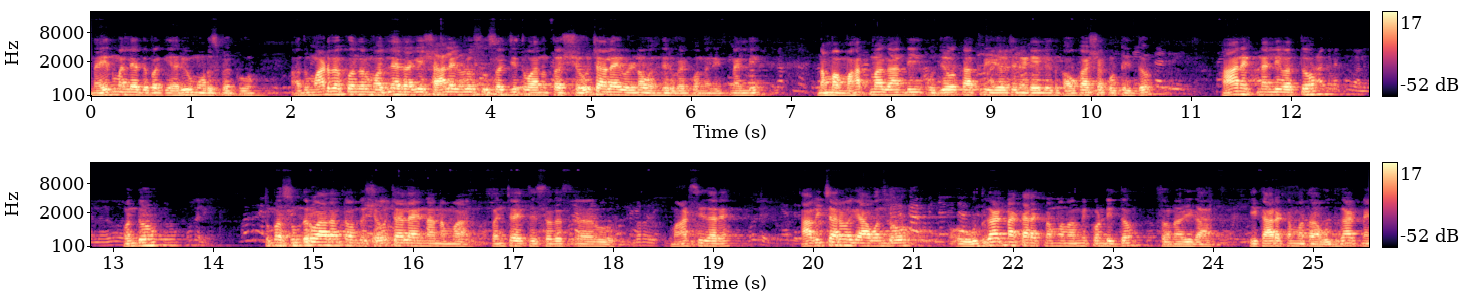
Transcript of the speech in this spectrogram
ನೈರ್ಮಲ್ಯದ ಬಗ್ಗೆ ಅರಿವು ಮೂಡಿಸ್ಬೇಕು. ಅದು ಮಾಡಬೇಕು ಅಂದ್ರೆ ಮೊದಲನೇದಾಗಿ ಶಾಲೆಗಳು ಸುಸಜ್ಜಿತವಾದಂಥ ಶೌಚಾಲಯಗಳನ್ನ ಹೊಂದಿರಬೇಕು ಅನ್ನೋ ನಿಟ್ಟಿನಲ್ಲಿ ನಮ್ಮ ಮಹಾತ್ಮ ಗಾಂಧಿ ಉದ್ಯೋಗ ಖಾತ್ರಿ ಯೋಜನೆ ಅಡಿಯಲ್ಲಿ ಇದಕ್ಕೆ ಅವಕಾಶ ಕೊಟ್ಟಿದ್ದು. ಆ ನಿಟ್ಟಿನಲ್ಲಿ ಇವತ್ತು ಒಂದು ತುಂಬ ಸುಂದರವಾದಂಥ ಒಂದು ಶೌಚಾಲಯನ ನಮ್ಮ ಪಂಚಾಯತಿ ಸದಸ್ಯರು ಮಾಡಿಸಿದ್ದಾರೆ. ಆ ವಿಚಾರವಾಗಿ ಆ ಒಂದು ಉದ್ಘಾಟನಾ ಕಾರ್ಯಕ್ರಮವನ್ನು ಹಮ್ಮಿಕೊಂಡಿದ್ದು. ಸೊ ನಾವೀಗ ಈ ಕಾರ್ಯಕ್ರಮದ ಉದ್ಘಾಟನೆ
